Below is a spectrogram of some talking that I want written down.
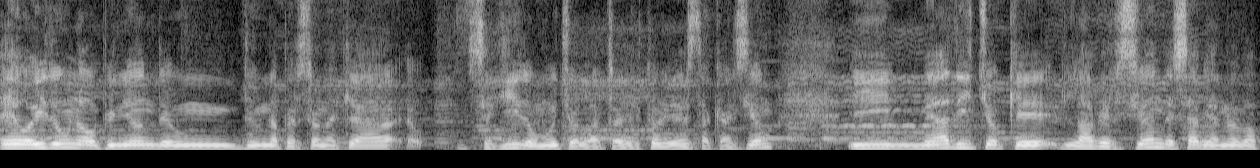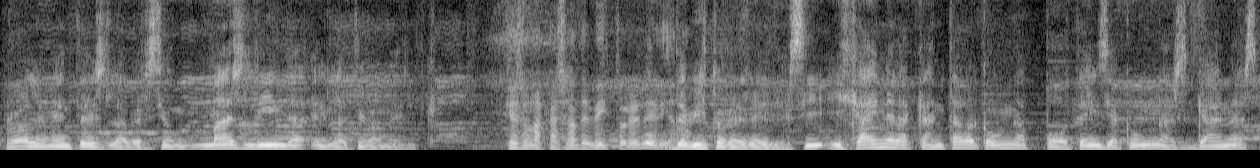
He oído una opinión de, un- de una persona que ha seguido mucho la trayectoria de esta canción y me ha dicho que la versión de Sabia Nueva probablemente es la versión más linda en Latinoamérica, que es una canción de Víctor Heredia. de ¿no? Víctor Heredia. Sí, y Jaime la cantaba con una potencia, con unas ganas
